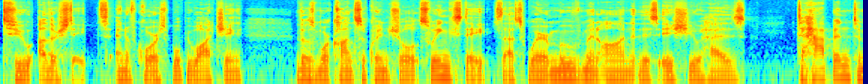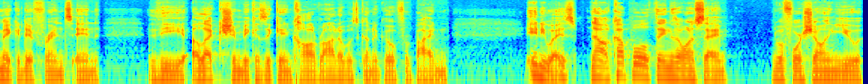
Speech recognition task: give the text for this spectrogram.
to other states. And of course, we'll be watching those more consequential swing states. That's where movement on this issue has to happen to make a difference in the election because, again, Colorado was going to go for Biden. Anyways, now a couple of things I want to say before showing you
